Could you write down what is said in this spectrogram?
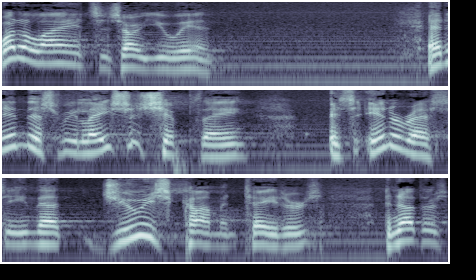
What alliances are you in? And in this relationship thing, it's interesting that Jewish commentators and others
